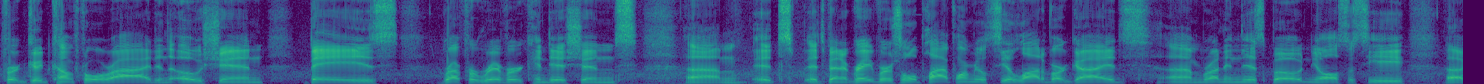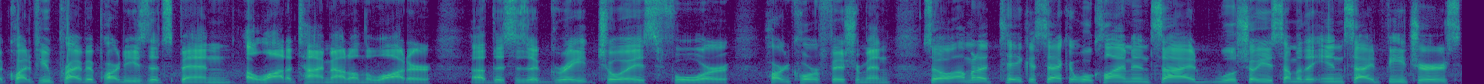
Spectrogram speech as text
for a good comfortable ride in the ocean, bays, rougher river conditions. Um, it's, it's been a great versatile platform. You'll see a lot of our guides um, running this boat and you'll also see uh, quite a few private parties that spend a lot of time out on the water. Uh, this is a great choice for hardcore fishermen. So I'm gonna take a second, we'll climb inside, we'll show you some of the inside features.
